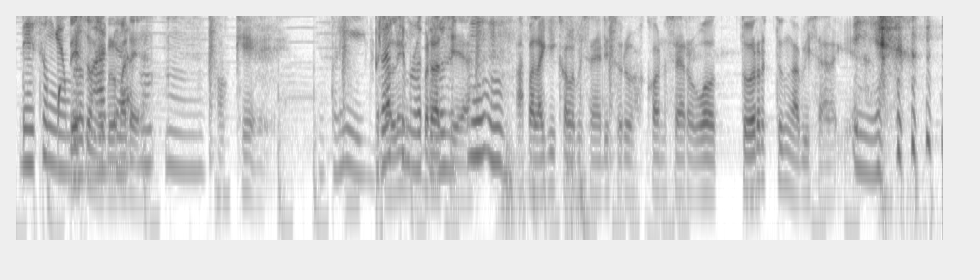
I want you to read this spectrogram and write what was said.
Desung yang Desung belum, belum ada. ada ya? Mm-mm. Oke. Yang paling berat sih Paling menurut berat aku. sih ya. Mm-mm. Apalagi kalau misalnya disuruh konser world tour tuh nggak bisa lagi. Ya. Iya.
